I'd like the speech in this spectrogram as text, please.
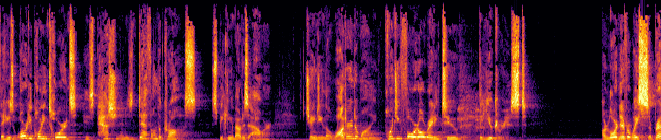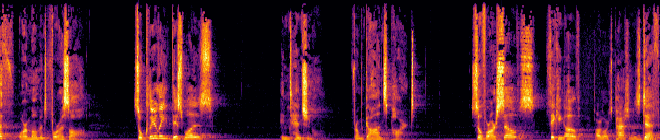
that he's already pointing towards his passion and his death on the cross, speaking about his hour, changing the water into wine, pointing forward already to the Eucharist. Our Lord never wastes a breath or a moment for us all. So clearly, this was intentional from God's part. So, for ourselves, thinking of our Lord's Passion, His death,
